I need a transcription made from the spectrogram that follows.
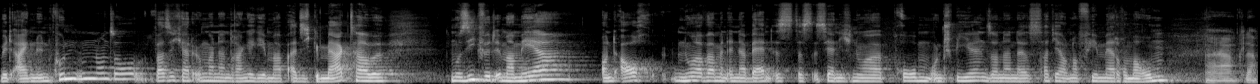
mit eigenen Kunden und so, was ich halt irgendwann dann dran gegeben habe, als ich gemerkt habe, Musik wird immer mehr und auch nur, weil man in der Band ist, das ist ja nicht nur Proben und Spielen, sondern das hat ja auch noch viel mehr drumherum. Naja, klar.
